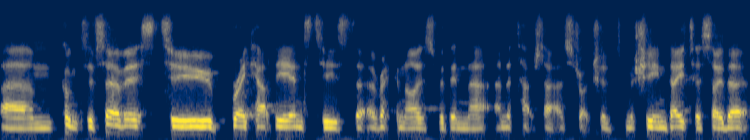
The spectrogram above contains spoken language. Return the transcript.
um, cognitive service to break out the entities that are recognized within that and attach that as structured machine data so that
